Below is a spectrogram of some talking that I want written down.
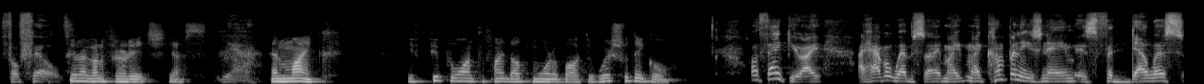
fulfilled. You're not gonna feel rich. Yes. Yeah. And Mike, if people want to find out more about you, where should they go? Well, thank you. I, I have a website. My, my company's name is Fidelis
